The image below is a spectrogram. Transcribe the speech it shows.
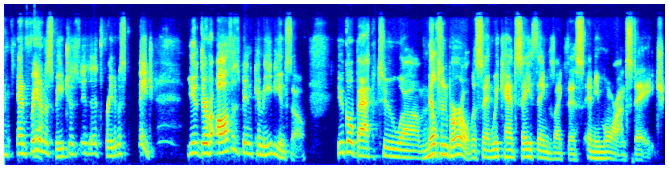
And freedom yeah. of speech is it's freedom of speech. You there have always been comedians, though, you go back to um, Milton Berle was saying we can't say things like this anymore on stage.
